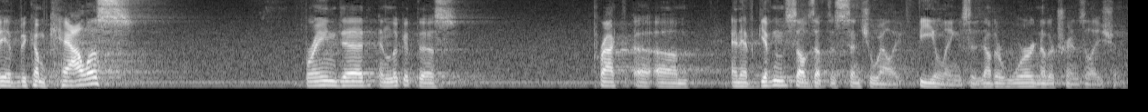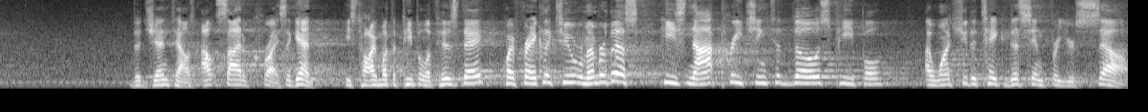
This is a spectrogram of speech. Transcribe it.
They have become callous, brain dead, and look at this, pract- uh, um, and have given themselves up to sensuality, feelings, another word, another translation the Gentiles outside of Christ. Again, he's talking about the people of his day. Quite frankly, too, remember this he's not preaching to those people. I want you to take this in for yourself.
